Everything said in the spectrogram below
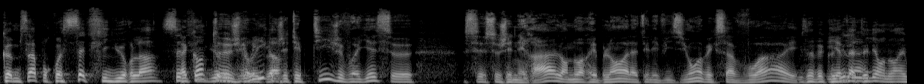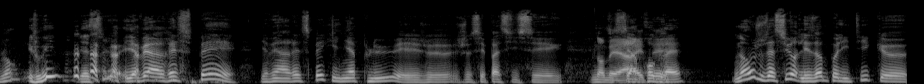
comme ça, pourquoi cette figure-là, cette Bah, quand figure euh, oui, historique-là quand j'étais petit, je voyais ce, ce, ce général en noir et blanc à la télévision avec sa voix. Et, Vous avez connu la un- télé en noir et blanc? Oui, bien sûr. Il y avait un respect. Il y avait un respect qu'il n'y a plus. Et je ne sais pas si c'est si un progrès. Non, je vous assure, les hommes politiques, euh,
